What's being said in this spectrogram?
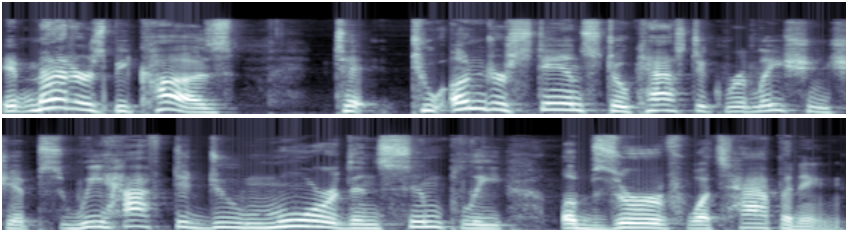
it matters because to, to understand stochastic relationships, we have to do more than simply observe what's happening.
